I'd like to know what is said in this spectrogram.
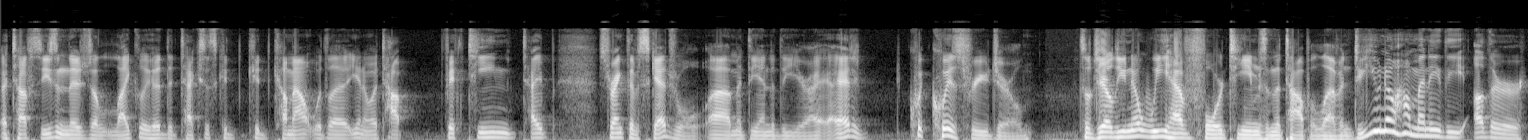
a tough season. There's a likelihood that Texas could could come out with a you know a top 15 type strength of schedule um, at the end of the year. I, I had a quick quiz for you, Gerald. So Gerald, you know we have four teams in the top 11. Do you know how many the other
